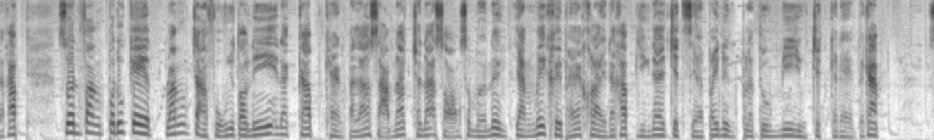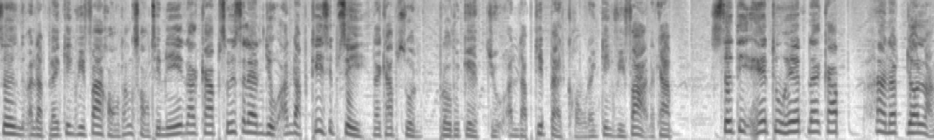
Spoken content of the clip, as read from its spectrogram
นะครับ ส่วนฝั่งโปรตุเกสรังจ่าฝูงอยู่ตอนนี้นะครับ แข่งไปแล้ว 3 นัด ชนะ 2 เสมอ 1 ยังไม่เคยแพ้ใครนะครับ ยิงได้ 7 เสียไป 1 ประตูมีอยู่ 7 คะแนนนะครับซึ่งอันดับแรงกิ้งฟีฟ่าของทั้ง 2 ทีมนี้นะครับสวิตเซอร์แลนด์อยู่อันดับที่ 14 นะครับส่วนโปรตุเกสอยู่อันดับที่ 8 ของแรงกิ้งฟีฟ่านะครับ สถิติ head to head นะครับ 5 นัดย้อนหลัง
